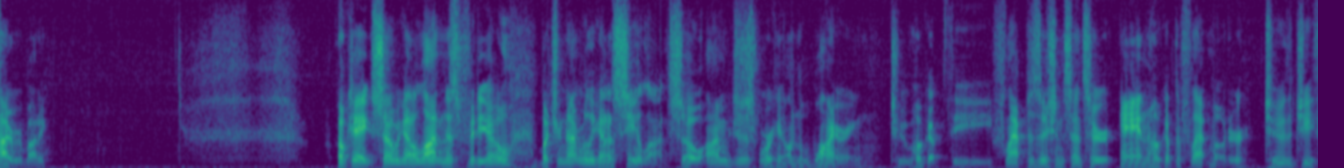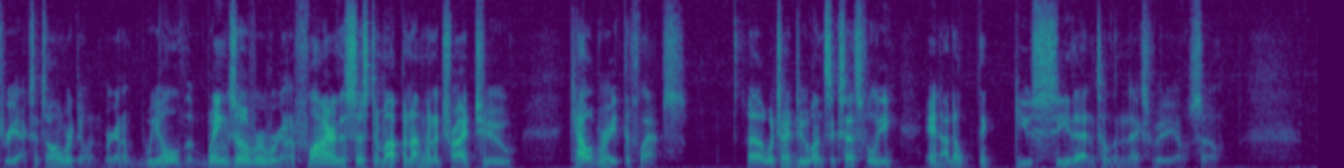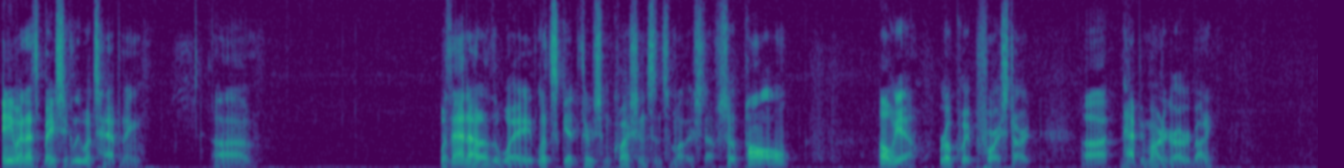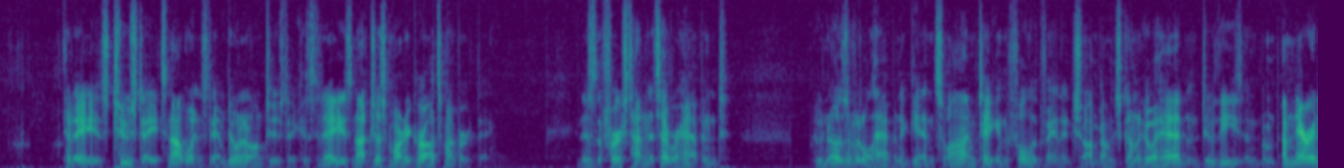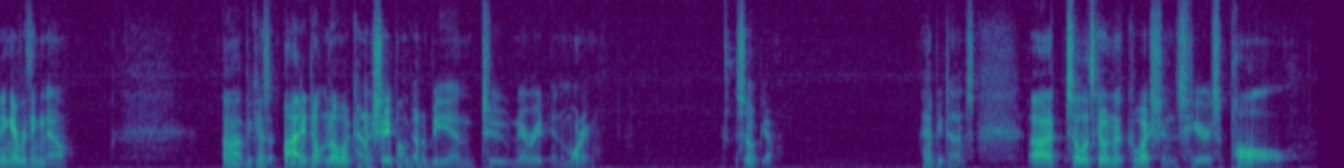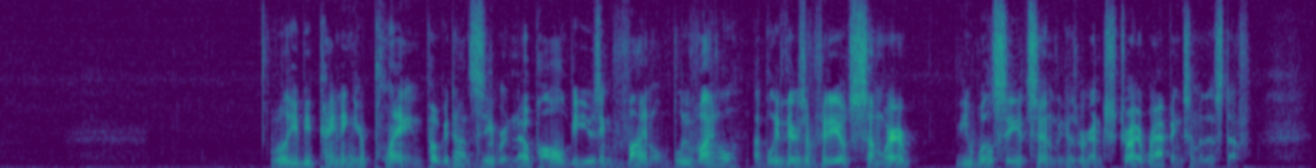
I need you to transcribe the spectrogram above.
Hi, everybody. Okay, so we got a lot in this video, but you're not really going to see a lot. So I'm just working on the wiring to hook up the flap position sensor and hook up the flap motor to the G3X. That's all we're doing. We're going to wheel the wings over, we're going to flyer the system up, and I'm going to try to calibrate the flaps, uh, which I do unsuccessfully, and I don't think you see that until the next video. So anyway, that's basically what's happening. Uh, with that out of the way, let's get through some questions and some other stuff. So, Paul, oh yeah, real quick before I start, uh, happy Mardi Gras, everybody. Today is Tuesday. It's not Wednesday. I'm doing it on Tuesday because today is not just Mardi Gras, it's my birthday. And this is the first time that's ever happened. Who knows if it'll happen again? So I'm taking full advantage. So I'm, I'm just going to go ahead and do these. I'm, I'm narrating everything now uh, because I don't know what kind of shape I'm going to be in to narrate in the morning. So, yeah. Happy times. Uh, so let's go into questions here. So, Paul. Will you be painting your plane polka dot zebra? No, Paul will be using vinyl, blue vinyl. I believe there's a video somewhere. You will see it soon because we're going to try wrapping some of this stuff.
